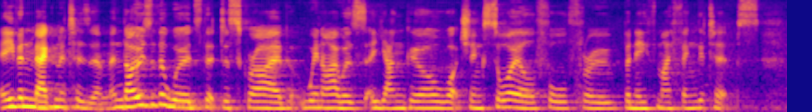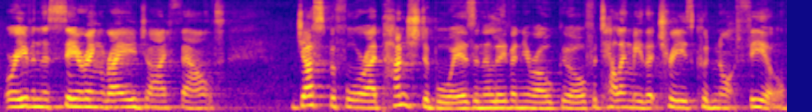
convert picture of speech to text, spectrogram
even magnetism. And those are the words that describe when I was a young girl watching soil fall through beneath my fingertips, or even the searing rage I felt just before I punched a boy as an 11 year old girl for telling me that trees could not feel.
